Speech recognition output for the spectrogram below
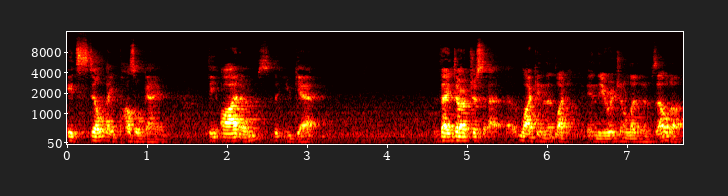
It's still a puzzle game. The items that you get, they don't just uh, like in the, like in the original Legend of Zelda.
